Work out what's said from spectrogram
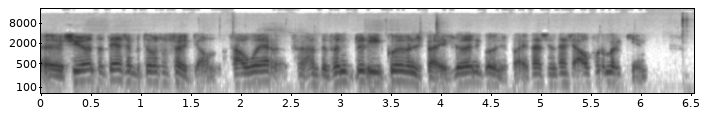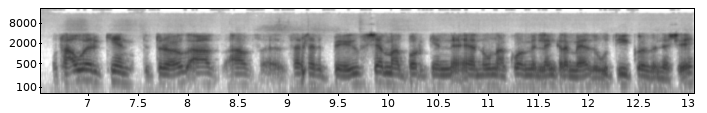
7. desember 2017 þá er fundur í Guðunisbæði hlöðin í Guðunisbæði þar sem þessi áformar kynnt og þá er kynnt draug af, af þessari byggð sem að borgin er núna komin lengra með út í Guðunessi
